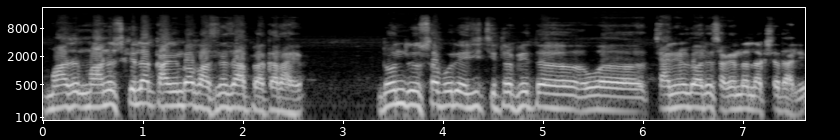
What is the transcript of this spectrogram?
मा- माणुसकीला काळिंबा भासण्याचा हा प्रकार आहे. दोन दिवसापूर्वी याची चित्रफित व चॅनेलद्वारे सगळ्यांना लक्षात आली.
